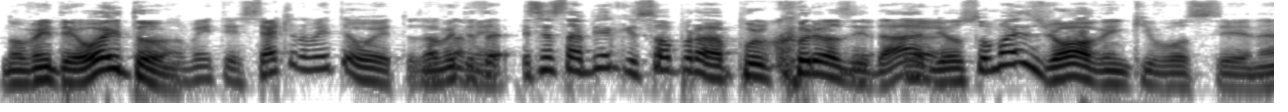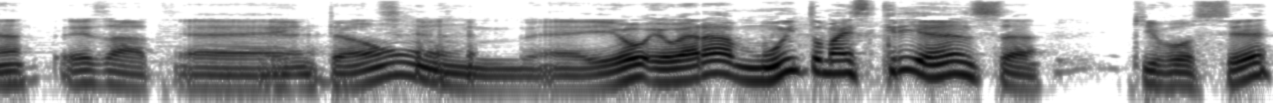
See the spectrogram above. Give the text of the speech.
98? 97 e 98, exatamente. 97. Você sabia que só pra, por curiosidade, é. eu sou mais jovem que você, né? Exato. É, é. Então, é, eu, eu era muito mais criança que você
